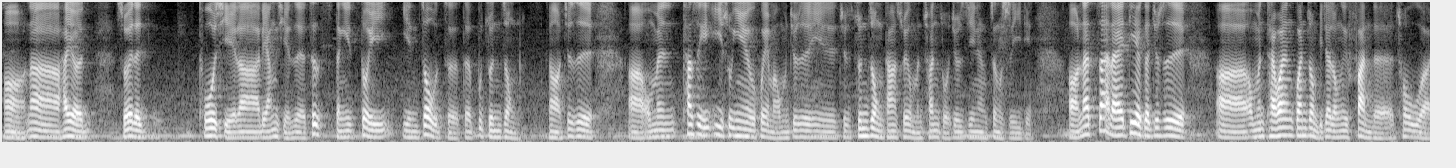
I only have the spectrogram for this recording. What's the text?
哦，那还有所谓的拖鞋啦、凉鞋子，这是等于对于演奏者的不尊重哦，就是。啊，我们它是一个艺术音乐会嘛，我们就是就是尊重它，所以我们穿着就是尽量正式一点。哦，那再来第二个就是啊，我们台湾观众比较容易犯的错误啊，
